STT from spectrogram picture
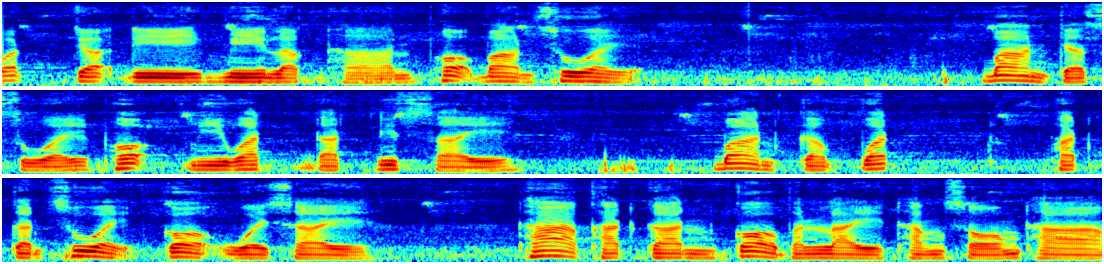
วัดจะดีมีหลักฐานเพราะบ้านช่วย บ้านจะสวยเพราะมีวัดดัดนิสัย บ้านกับวัดผัดกันช่วยก็อวยชัย ถ้าขัดกันก็บรรลัยทั้งสองทาง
